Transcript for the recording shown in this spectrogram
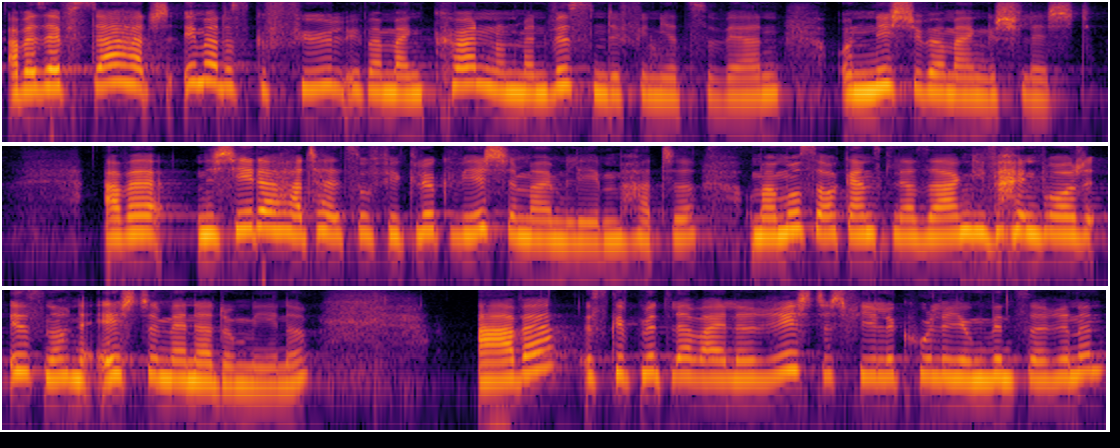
Aber selbst da hatte ich immer das Gefühl, über mein Können und mein Wissen definiert zu werden und nicht über mein Geschlecht. Aber nicht jeder hat halt so viel Glück, wie ich in meinem Leben hatte. Und man muss auch ganz klar sagen, die Weinbranche ist noch eine echte Männerdomäne. Aber es gibt mittlerweile richtig viele coole Jungwinzerinnen.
